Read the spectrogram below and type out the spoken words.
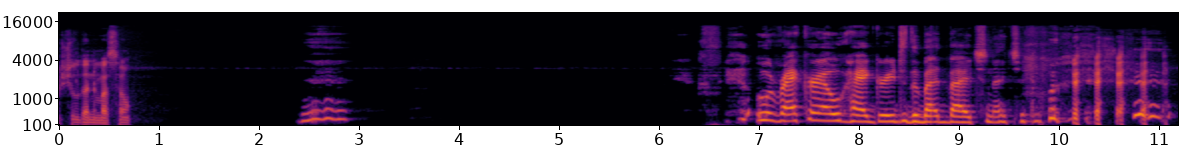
O estilo da animação. O Wrecker é o Hagrid do Bad Batch, né? Tipo.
